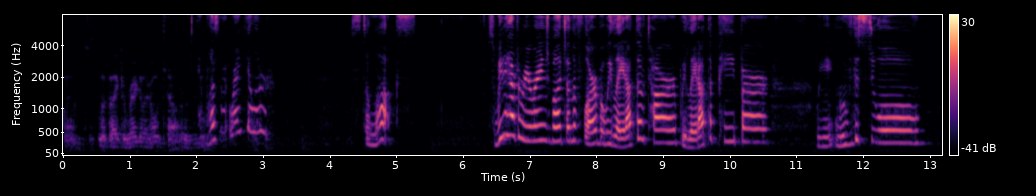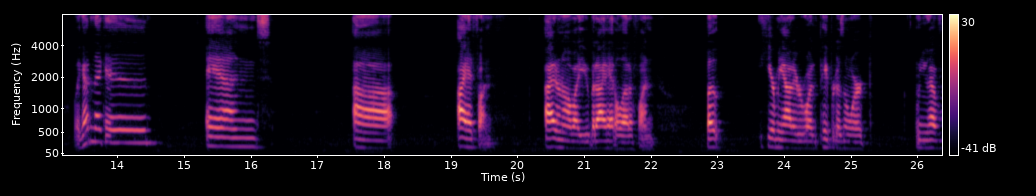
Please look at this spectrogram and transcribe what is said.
Well, it just looked like a regular hotel room. It wasn't regular. It was deluxe. So we didn't have to rearrange much on the floor, but we laid out the tarp, we laid out the paper, we moved the stool, we got naked, and uh, I had fun. I don't know about you, but I had a lot of fun. But hear me out, everyone. Paper doesn't work. When you have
